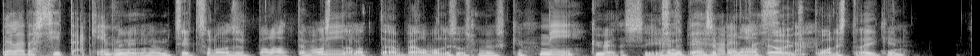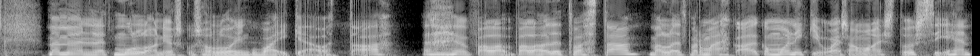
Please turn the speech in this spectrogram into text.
pelätä sitäkin. Niin, no, mutta sitten sulla on se palautteen vastaanottajan velvollisuus myöskin Niin. kyetä siihen, että ei se palaute harjoittaa ole sitä. yksipuolista ikinä. Mä myönnän, että mulla on joskus ollut niin kuin vaikea ottaa pala- palautet vastaan. Mä luulen, että varmaan ehkä aika monikin voi samaistua siihen.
